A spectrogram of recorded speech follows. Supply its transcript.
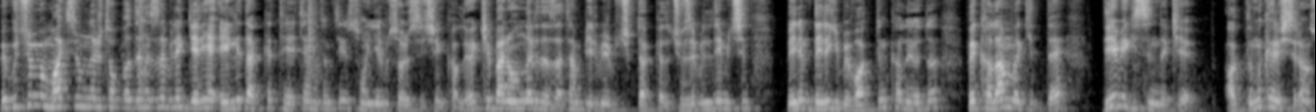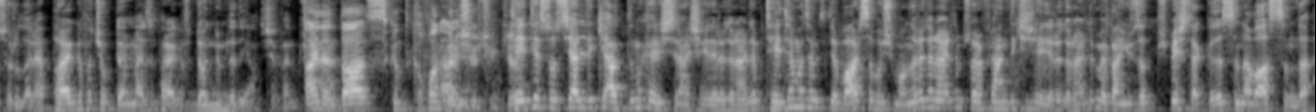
Ve bütün bu maksimumları topladığınızda bile geriye 50 dakika TYT matematiğin son 20 sorusu için kalıyor. Ki ben onları da zaten 1-1,5 dakikada çözebildiğim için benim deli gibi vaktim kalıyordu. Ve kalan vakitte diğer bilgisindeki aklımı karıştıran sorulara paragrafa çok dönmezdim. Paragrafı döndüğümde de yanlış yaparım. çünkü. Aynen daha sıkıntı kafan Aynen. karışıyor çünkü. TYT sosyaldeki aklımı karıştıran şeylere dönerdim. TYT matematikte varsa boşum onlara dönerdim. Sonra fendeki şeylere dönerdim ve ben 165 dakikada sınava aslında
